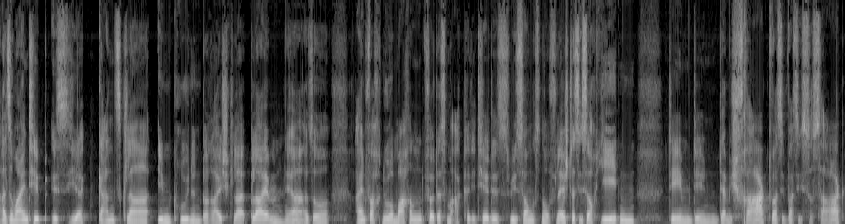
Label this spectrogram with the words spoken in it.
Also mein Tipp ist hier ganz klar im grünen Bereich bleiben. Ja, also einfach nur machen, für das man akkreditiert ist, wie Songs No Flash. Das ist auch jeden, dem, dem, der mich fragt, was, was ich so sag.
